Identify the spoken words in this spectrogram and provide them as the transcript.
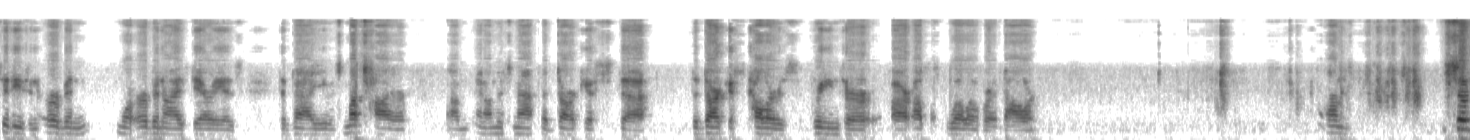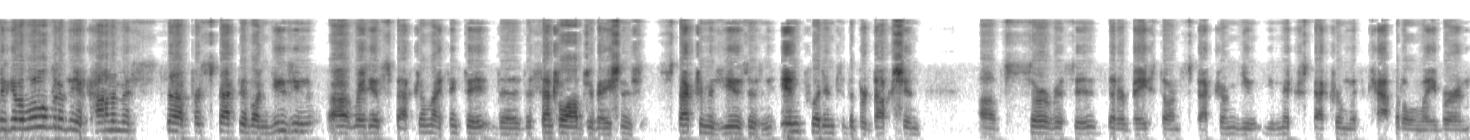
cities and urban, more urbanized areas, the value is much higher. Um, and on this map, the darkest, uh, the darkest colors, greens, are, are up well over a dollar. Um, so to give a little bit of the economist's uh, perspective on using uh, radio spectrum, I think the, the, the, central observation is spectrum is used as an input into the production of services that are based on spectrum. You, you mix spectrum with capital and labor and,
